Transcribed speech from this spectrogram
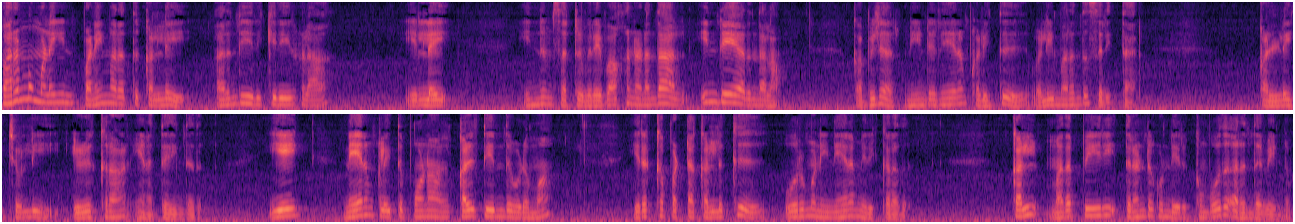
பரமமலையின் பனைமரத்து கல்லை அருந்தியிருக்கிறீர்களா இல்லை. இன்னும் சற்று விரைவாக நடந்தால் இன்றே அருந்தலாம். கபிலர் நீண்ட நேரம் கழித்து வழிமறந்து சிரித்தார். கல்லை சொல்லி இழுக்கிறான் என தெரிந்தது. ஏன்? நேரம் கழித்து போனால் கல் தீர்ந்து விடுமா? இறக்கப்பட்ட கல்லுக்கு ஒரு மணி நேரம் இருக்கிறது. கல் மதப்பேறி திரண்டு கொண்டிருக்கும் போது அருந்த வேண்டும்.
